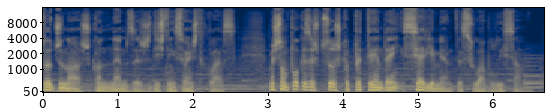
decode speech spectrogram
Todos nós condenamos as distinções de classe, mas são poucas as pessoas que pretendem seriamente a sua abolição.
